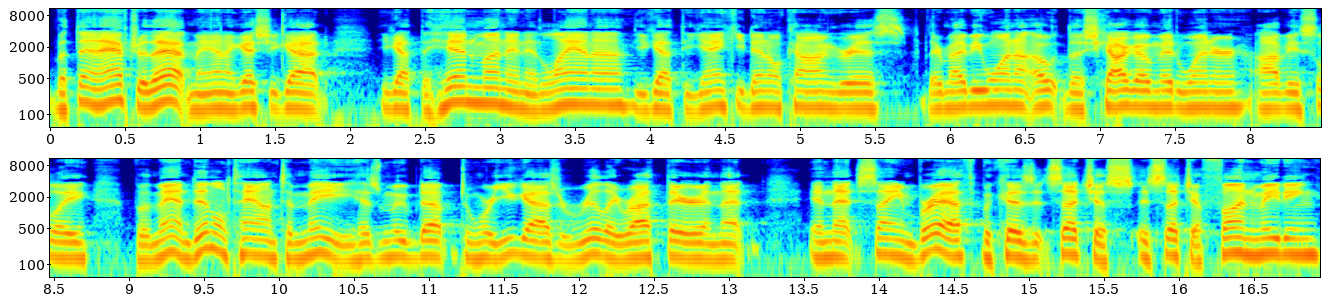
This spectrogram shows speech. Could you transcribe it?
But then after that, man, I guess you got you got the Hinman in Atlanta. You got the Yankee Dental Congress. There may be one, oh, the Chicago Midwinter, obviously. But man, Dentaltown to me has moved up to where you guys are really right there in that in that same breath because it's such a it's such a fun meeting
